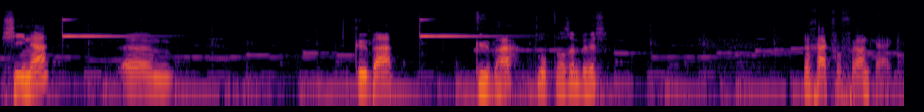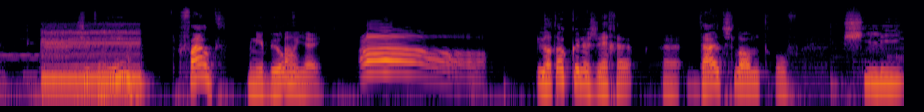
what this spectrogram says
China. Ehm, Cuba. Cuba, klopt als een bus. Dan ga ik voor Frankrijk. Die zit er niet in. Fout, meneer Bult. Oh jee. Oh! U had ook kunnen zeggen eh, Duitsland of Chili,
